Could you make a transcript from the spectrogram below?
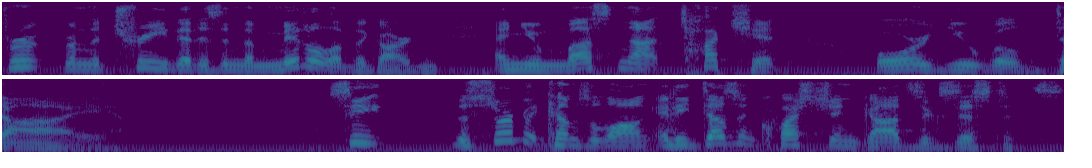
fruit from the tree that is in the middle of the garden, and you must not touch it, or you will die. See, the serpent comes along and he doesn't question God's existence.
